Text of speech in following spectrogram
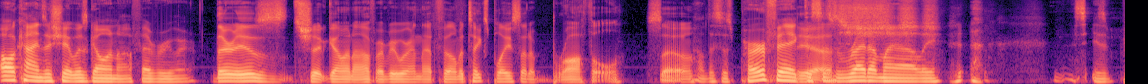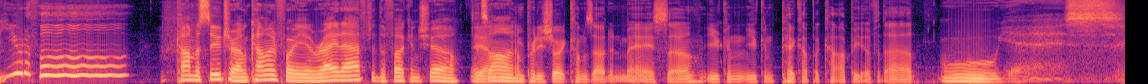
all kinds of shit was going off everywhere. There is shit going off everywhere in that film. It takes place at a brothel. So Oh, this is perfect. This Yeah. is right up my alley. this is beautiful. Kama Sutra, I'm coming for you right after the fucking show. It's yeah, on. I'm pretty sure it comes out in May, so you can you can pick up a copy of that. Ooh, yes.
